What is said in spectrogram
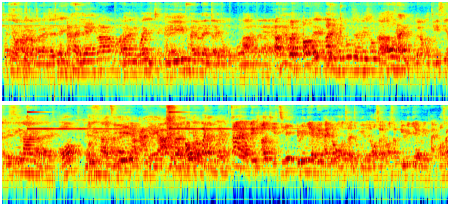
首先我今日咁多靚仔先，梗係靚啦，哇！你咁鬼熱情，點睇到靚仔過我啦？真係啊！喂，好，你你會唔會 po 上 Facebook 㗎？我梗係唔會啦，我自己私人。你私間㗎你？我我我自己有間嘢㗎。好，喂，真係我俾我自自己表演啲嘢俾你睇，因為我真係中意你，我想我想表演啲嘢俾你睇，我想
